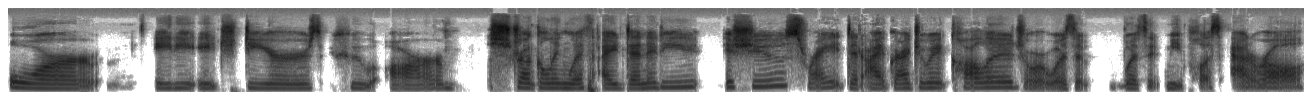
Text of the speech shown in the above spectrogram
or ADHDers who are struggling with identity issues right? Did i graduate college or was it was it me plus adderall?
